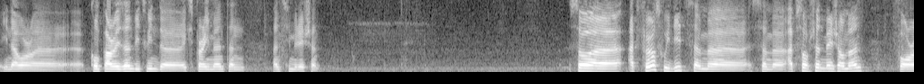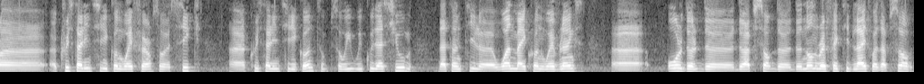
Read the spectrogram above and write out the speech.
in our comparison between the experiment and, and simulation. So uh, at first we did some uh, some uh, absorption measurement for a crystalline silicon wafer, so a thick crystalline silicon. To, so we, we could assume that until uh, one micron wavelength, uh, all the, the, the, absor- the, the non-reflected light was absorbed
